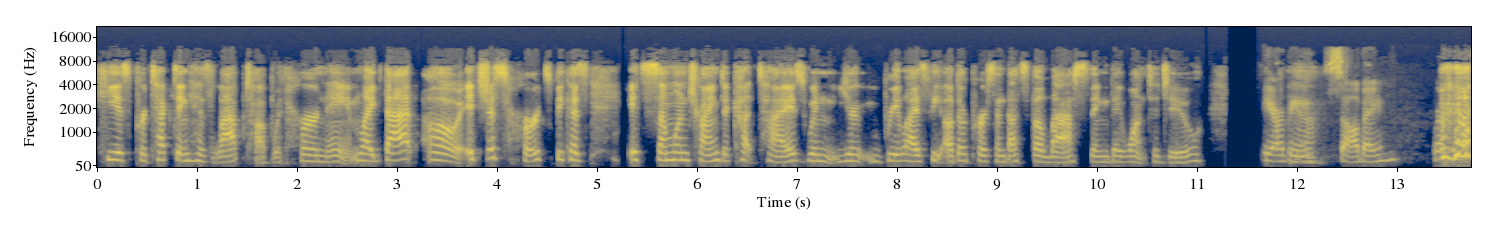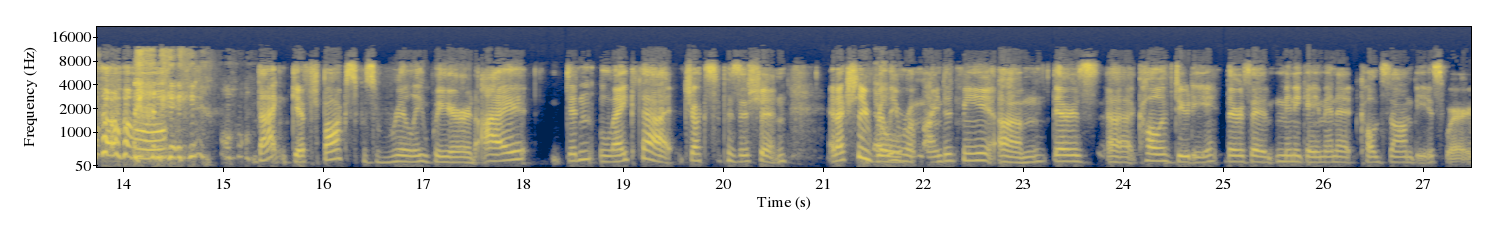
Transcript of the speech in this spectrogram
he is protecting his laptop with her name like that oh it just hurts because it's someone trying to cut ties when you realize the other person that's the last thing they want to do brb yeah. sobbing that gift box was really weird i didn't like that juxtaposition it actually really no. reminded me. Um, there's uh, Call of Duty. There's a mini game in it called Zombies, where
